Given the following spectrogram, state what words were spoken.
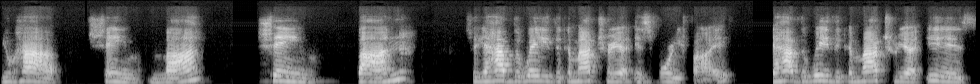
you have Shem Ma, Shem Ban. So you have the way the gematria is 45. You have the way the gematria is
